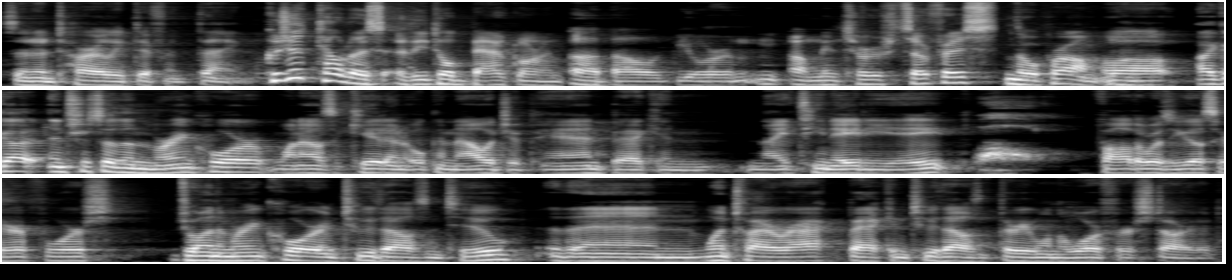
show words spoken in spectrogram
is an entirely different thing. Could you tell us a little background about your uh, military service? No problem. Well, I got interested in the Marine Corps when I was a kid in Okinawa, Japan, back in 1988. Wow. Father was a U.S. Air Force. Joined the Marine Corps in 2002. Then went to Iraq back in 2003 when the war first started.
